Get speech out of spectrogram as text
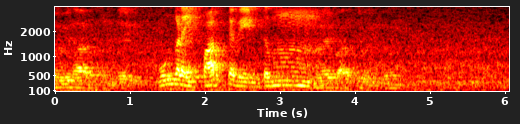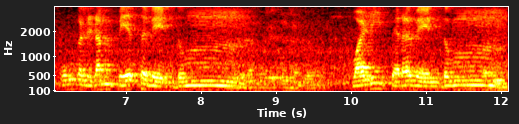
கோவிலாக சென்று உங்களை பார்க்க வேண்டும். உங்களை பார்க்க வேண்டும். உங்களிடம் பேச வேண்டும். பேச வேண்டும். வழி பெற வேண்டும்.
